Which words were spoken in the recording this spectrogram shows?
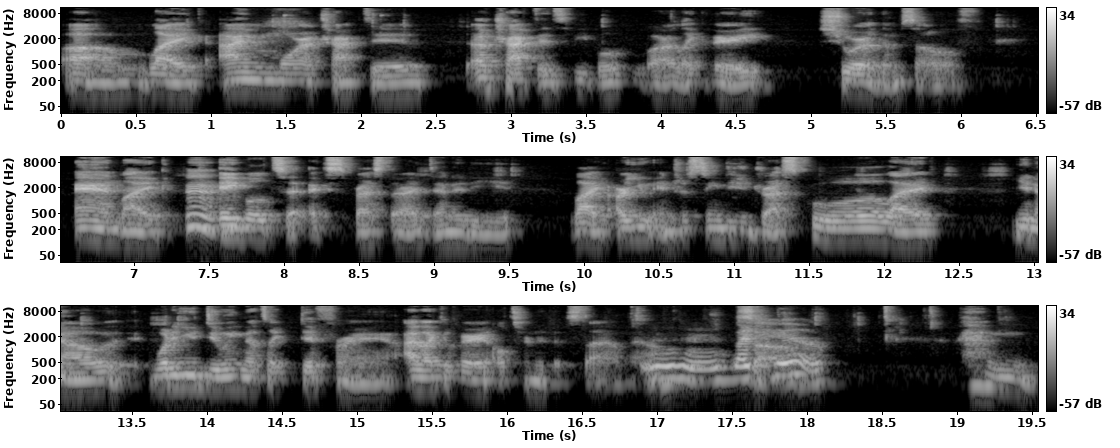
Um, like I'm more attractive attracted to people who are like very sure of themselves and like Mm. able to express their identity. Like, are you interesting? Do you dress cool? Like, you know, what are you doing that's like different? I like a very alternative style now. Mhm. Like So- who?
